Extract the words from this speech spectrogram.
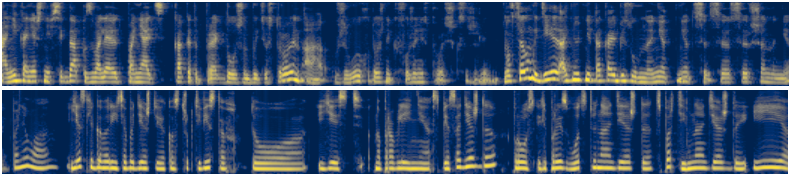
Они, конечно, не всегда позволяют понять, как этот проект должен быть устроен, а вживую художников уже не спросишь, к сожалению. Но в целом идея отнюдь не такая безумная. Нет, нет, совершенно нет. Поняла. Если говорить об одежде конструктивистов, то есть направление спецодежды, прос или производственной одежды, спортивной одежды и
